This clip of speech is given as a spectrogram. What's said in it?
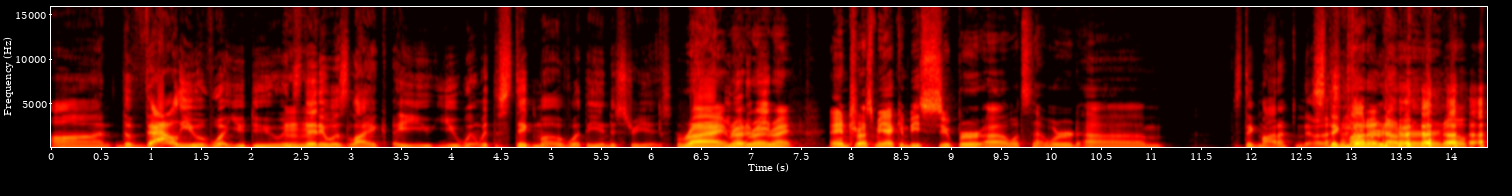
on the value of what you do. Mm-hmm. Instead, it was like uh, you you went with the stigma of what the industry is. Right, You know right, I right, mean? right. And trust me, I can be super. Uh, what's that word? Um, Stigmata? No, that's not the stigmata. No, no, no, no. no.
